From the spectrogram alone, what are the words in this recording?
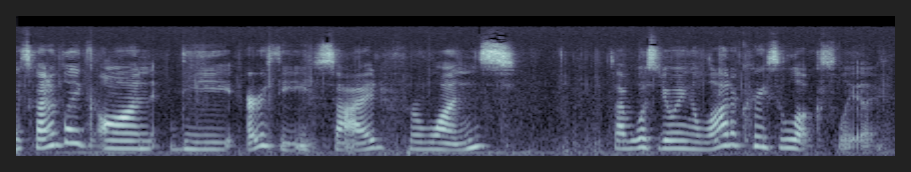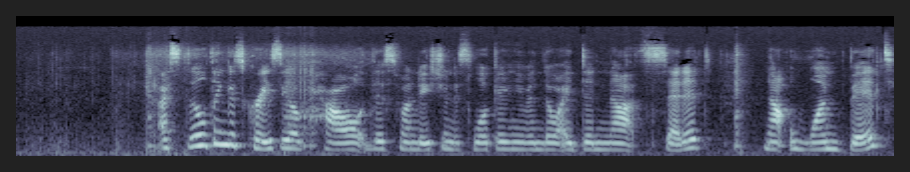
it's kind of like on the earthy side for once. So I was doing a lot of crazy looks lately. I still think it's crazy of how this foundation is looking even though I did not set it, not one bit.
